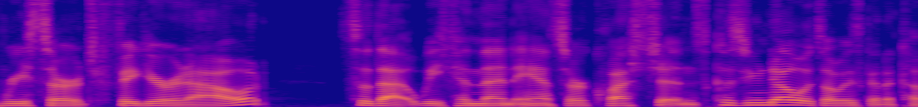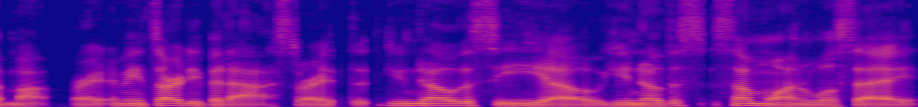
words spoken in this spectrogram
research, figure it out so that we can then answer questions because you know it's always going to come up, right? I mean, it's already been asked, right? You know, the CEO, you know, this someone will say,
